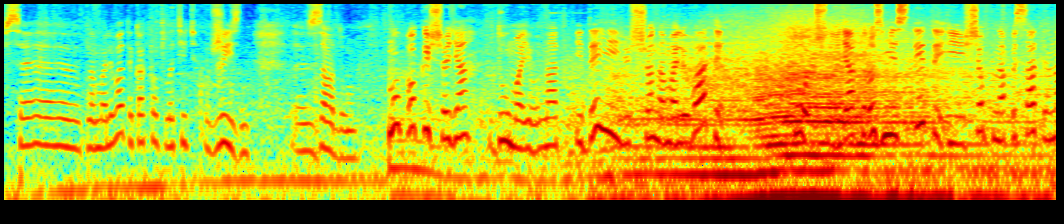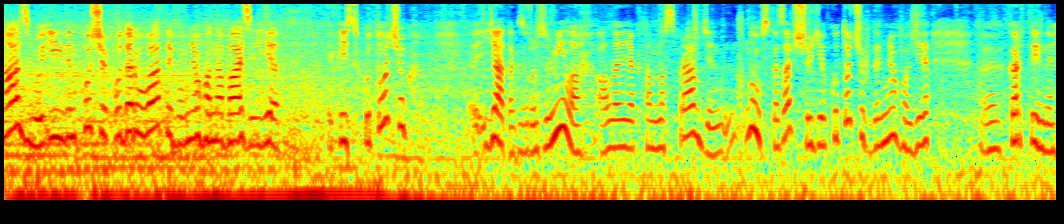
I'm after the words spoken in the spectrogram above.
все намалювати, як воплотити в життя е, задум. Ну, поки що я думаю над ідеєю, що намалювати точно, як розмістити і щоб написати назву. І він хоче подарувати, бо в нього на базі є якийсь куточок Я так зрозуміла, але як там насправді, ну сказав, що є куточок, де в нього є е, картини.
